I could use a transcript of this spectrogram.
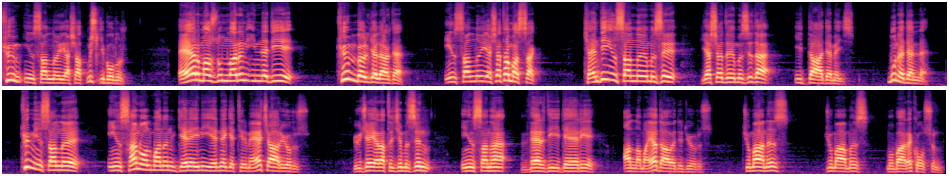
tüm insanlığı yaşatmış gibi olur. Eğer mazlumların inlediği tüm bölgelerde insanlığı yaşatamazsak kendi insanlığımızı yaşadığımızı da iddia edemeyiz. Bu nedenle tüm insanlığı insan olmanın gereğini yerine getirmeye çağırıyoruz. Yüce yaratıcımızın insana verdiği değeri anlamaya davet ediyoruz. Cumanız, cumamız mübarek olsun.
